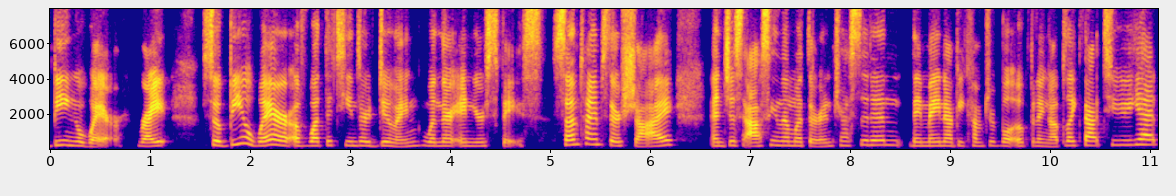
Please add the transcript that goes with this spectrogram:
being aware, right? So be aware of what the teens are doing when they're in your space. Sometimes they're shy and just asking them what they're interested in, they may not be comfortable opening up like that to you yet,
